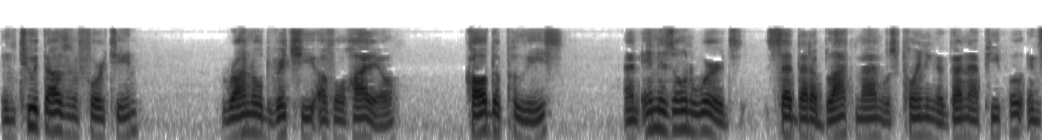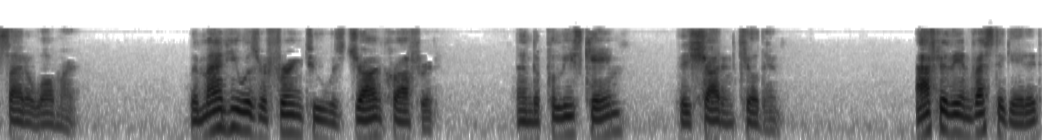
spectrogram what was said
In 2014, Ronald Ritchie of Ohio called the police and, in his own words, said that a black man was pointing a gun at people inside a Walmart. The man he was referring to was John Crawford, and the police came, they shot and killed him. After they investigated,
